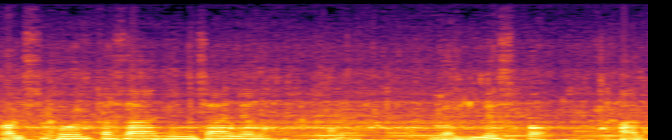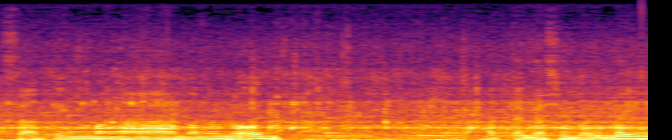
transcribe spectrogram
pagsuporta sa aking channel. God bless po at sa ating mga manonood at taga-subaybay.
